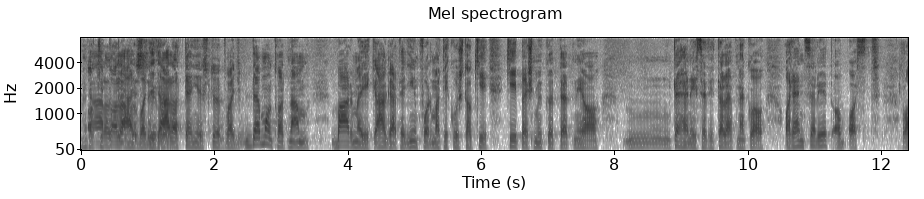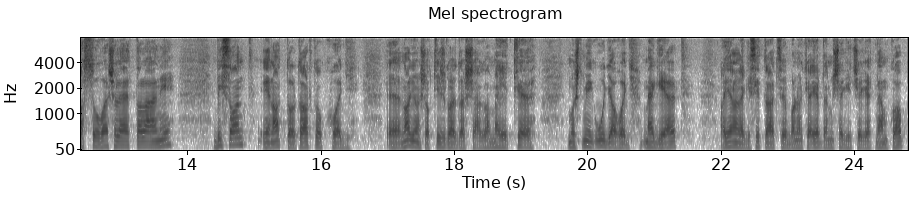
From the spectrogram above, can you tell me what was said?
Meg aki talál, vagy egy állattenyésztőt, vagy, de mondhatnám bármelyik ágát, egy informatikust, aki képes működtetni a mm, tehenészeti telepnek a, a rendszerét, azt lasszóval se lehet találni. Viszont én attól tartok, hogy eh, nagyon sok kisgazdaság, amelyik eh, most még úgy, ahogy megélt, a jelenlegi szituációban, hogyha érdemi segítséget nem kap,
